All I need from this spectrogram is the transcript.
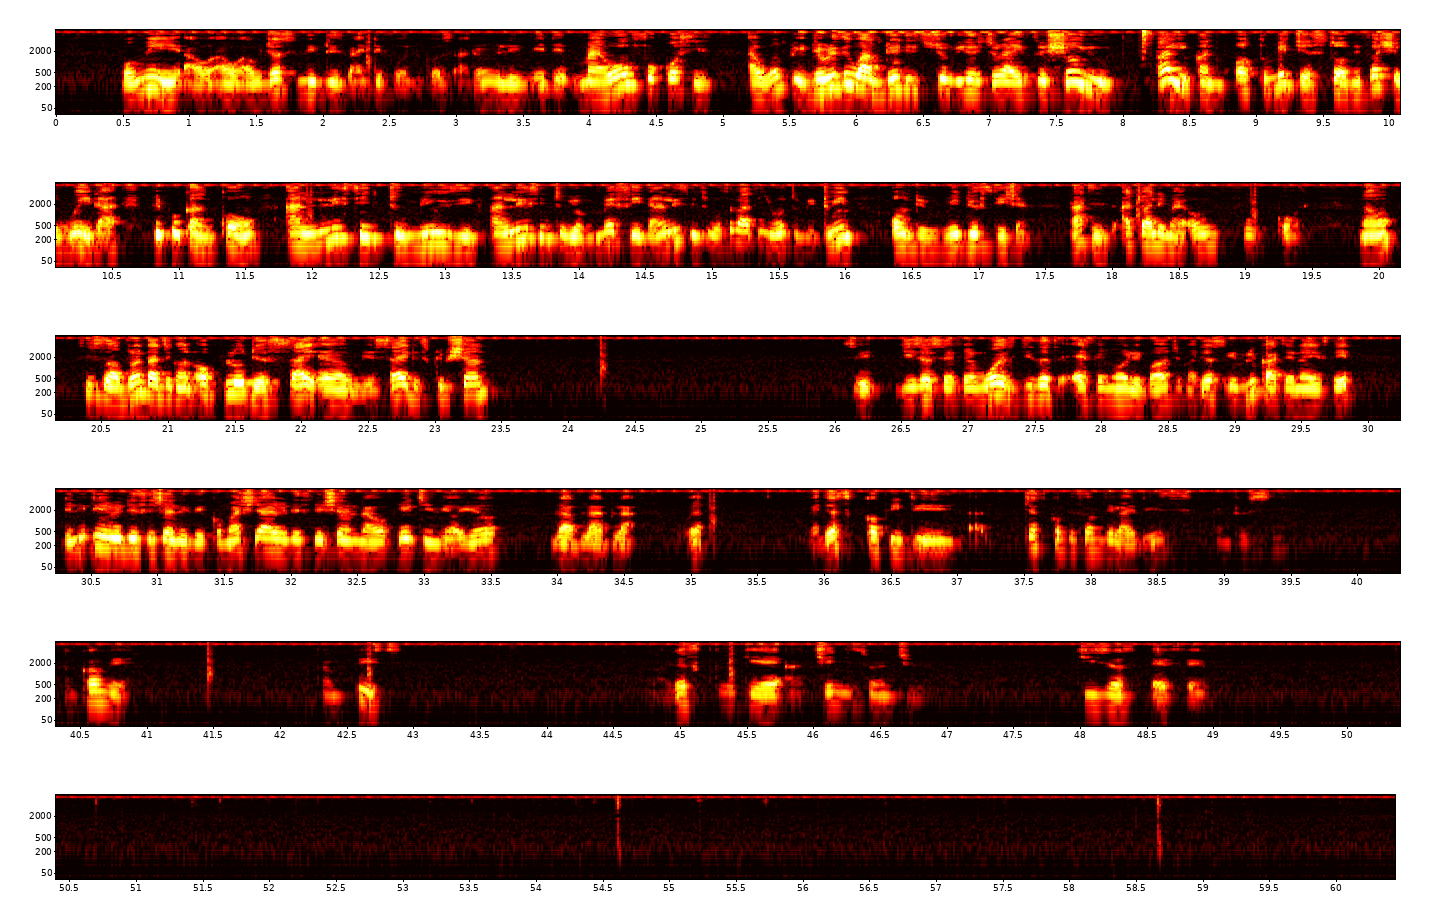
For me, I will, just leave this by default because I don't really need it. My own focus is I won't be the reason why I'm doing this show video is to show you how you can automate your stuff in such a way that people can come and listen to music and listen to your message and listen to whatever thing you want to be doing on the radio station. That is actually my own full focus. Now, since you have done that, you can upload your site um, your site description. So Jesus FM, what is Jesus FM all about? You can just if you look at it now, you said the leading radio station is a commercial radio station that operates in your blah blah blah. Well, I just copy the just copy something like this, Control C, and come here and paste. Just click here and change this one to Jesus FM.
